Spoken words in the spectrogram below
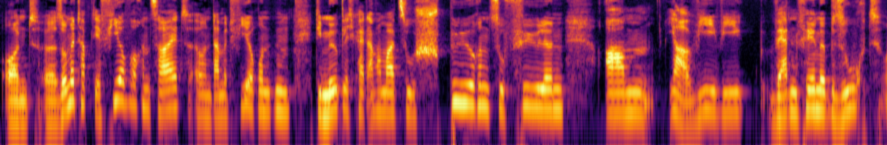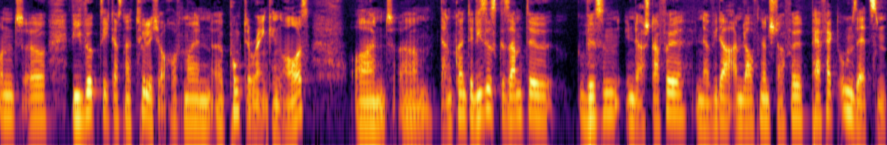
Und äh, somit habt ihr vier Wochen Zeit und damit vier Runden die Möglichkeit, einfach mal zu spüren, zu fühlen, ähm, ja, wie, wie werden Filme besucht und äh, wie wirkt sich das natürlich auch auf mein äh, Punkte-Ranking aus. Und ähm, dann könnt ihr dieses gesamte Wissen in der Staffel, in der wieder anlaufenden Staffel perfekt umsetzen.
